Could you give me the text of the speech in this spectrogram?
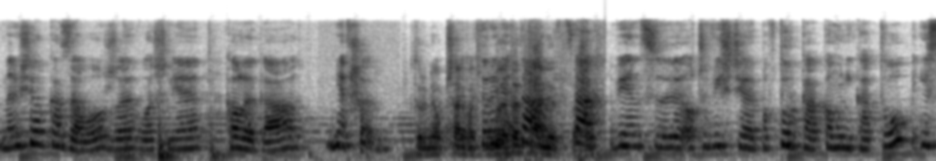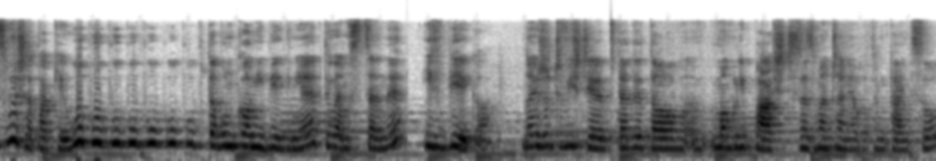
No i się okazało, że właśnie kolega nie wszedł. Który miał przerwać w Który ogóle nie- ten tak, taniec cały. Tak, więc y, oczywiście powtórka komunikatu i słyszę takie łup, łup, łup, łup, łup, łup, łup, tabun koni biegnie tyłem sceny i wbiega. No i rzeczywiście wtedy to mogli paść ze zmęczenia po tym tańcu.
